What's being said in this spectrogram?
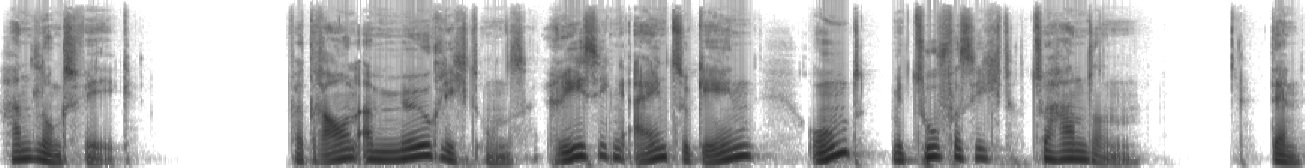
handlungsfähig. Vertrauen ermöglicht uns, Risiken einzugehen und mit Zuversicht zu handeln. Denn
